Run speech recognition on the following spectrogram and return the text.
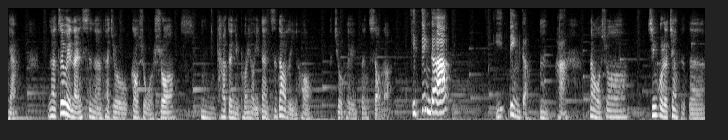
呀。那这位男士呢，他就告诉我说，嗯，他的女朋友一旦知道了以后。就会分手了，一定的啊，一定的，嗯，好。那我说，经过了这样子的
